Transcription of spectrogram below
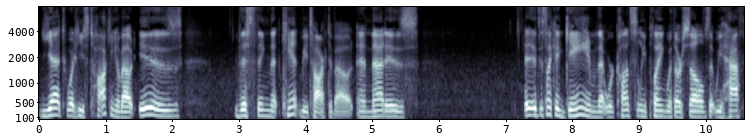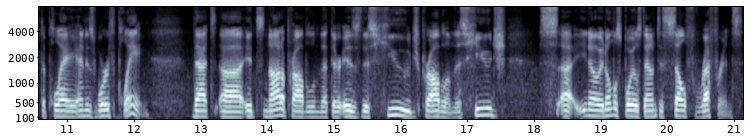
Yet, what he's talking about is this thing that can't be talked about, and that is it's like a game that we're constantly playing with ourselves that we have to play and is worth playing. That uh, it's not a problem that there is this huge problem, this huge, uh, you know, it almost boils down to self reference,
